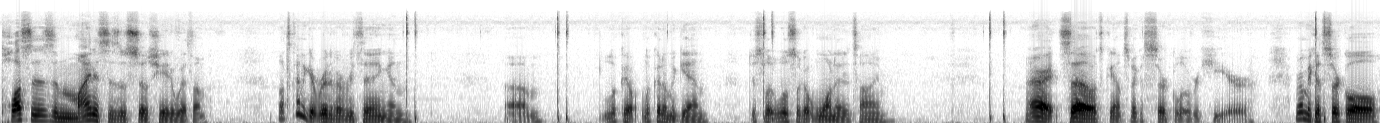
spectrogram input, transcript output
pluses and minuses associated with them let's kind of get rid of everything and um, look at look at them again. Just look, let's look at one at a time. All right, so let's get let's make a circle over here. We're gonna make a circle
